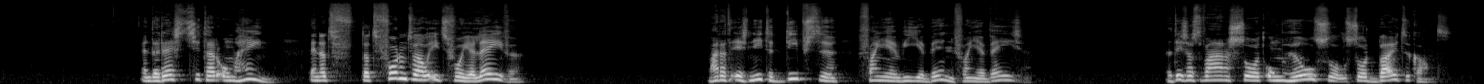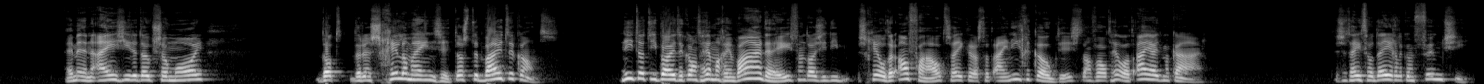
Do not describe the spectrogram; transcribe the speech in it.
En de rest zit daar omheen. En dat, dat vormt wel iets voor je leven. Maar dat is niet het diepste van je wie je bent, van je wezen. Het is als het ware een soort omhulsel, een soort buitenkant. En met een ei zie je het ook zo mooi, dat er een schil omheen zit. Dat is de buitenkant. Niet dat die buitenkant helemaal geen waarde heeft, want als je die schil eraf haalt, zeker als dat ei niet gekookt is, dan valt heel het ei uit elkaar. Dus het heeft wel degelijk een functie.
